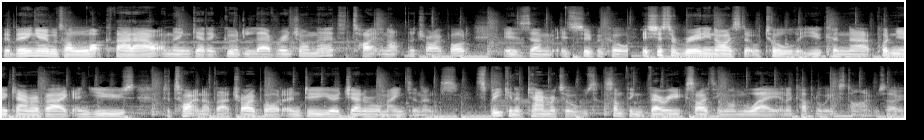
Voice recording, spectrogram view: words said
but being able to lock that out and then get a good leverage on there to tighten up the tripod is, um, is super cool. It's just a really nice little tool tool that you can uh, put in your camera bag and use to tighten up that tripod and do your general maintenance. Speaking of camera tools, something very exciting on the way in a couple of weeks time, so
